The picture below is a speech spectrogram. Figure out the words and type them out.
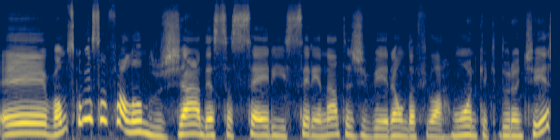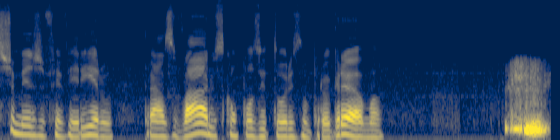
É, vamos começar falando já dessa série Serenatas de Verão da Filarmônica, que durante este mês de fevereiro traz vários compositores no programa. Sim.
